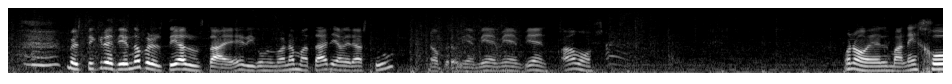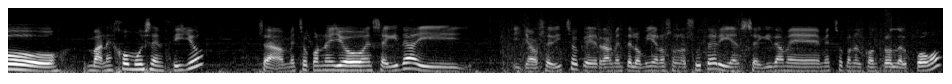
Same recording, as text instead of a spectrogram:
me estoy creciendo, pero estoy asustada, ¿eh? Digo, me van a matar, ya verás tú. No, pero bien, bien, bien, bien. Vamos. Bueno, el manejo... manejo muy sencillo. O sea, me echo con ello enseguida y, ya os he dicho que realmente lo mío no son los shooters y enseguida me, me echo con el control del juego.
